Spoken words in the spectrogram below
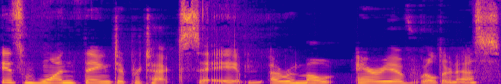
it's one thing to protect, say, a remote area of wilderness,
